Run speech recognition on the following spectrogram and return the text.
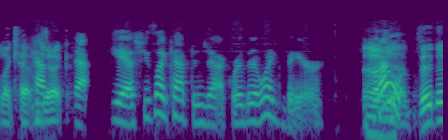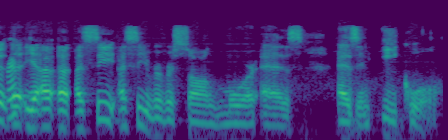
like Captain Captain Jack. Jack. Yeah, she's like Captain Jack, where they're like there. Oh, But I yeah, don't- They- they- they- yeah. I, I- I see. I see River Song more as as an equal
